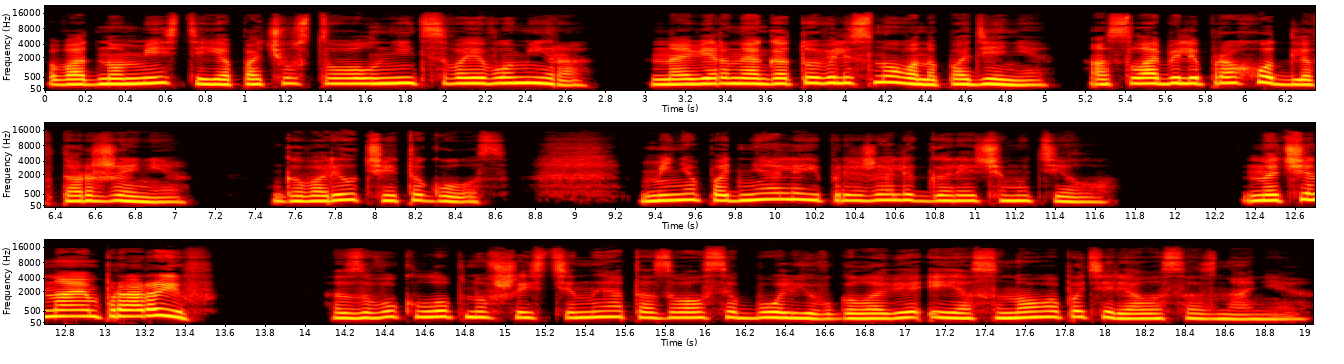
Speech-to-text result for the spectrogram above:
В одном месте я почувствовал нить своего мира. Наверное, готовили снова нападение, ослабили проход для вторжения. Говорил чей-то голос. Меня подняли и прижали к горячему телу. «Начинаем прорыв!» Звук лопнувшей стены отозвался болью в голове, и я снова потеряла сознание.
